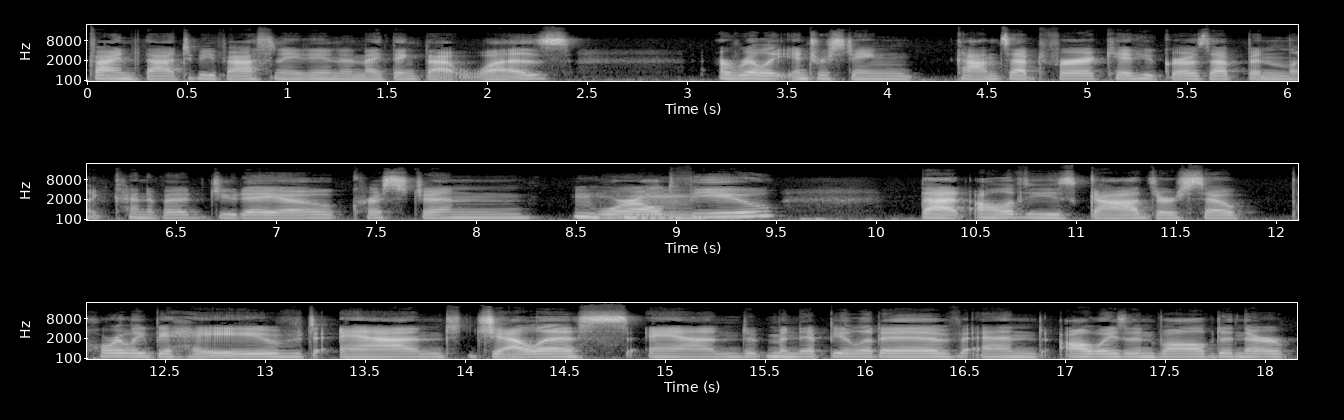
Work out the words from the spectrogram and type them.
find that to be fascinating and I think that was a really interesting concept for a kid who grows up in like kind of a Judeo-Christian mm-hmm. worldview that all of these gods are so poorly behaved and jealous and manipulative and always involved in their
